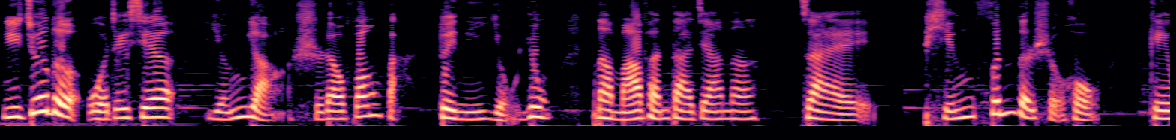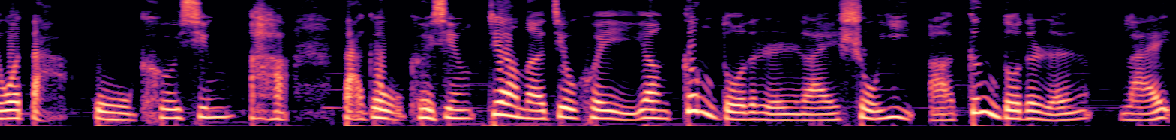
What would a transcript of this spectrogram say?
你觉得我这些营养食疗方法对你有用，那麻烦大家呢，在评分的时候给我打五颗星啊，打个五颗星，这样呢就可以让更多的人来受益啊，更多的人来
